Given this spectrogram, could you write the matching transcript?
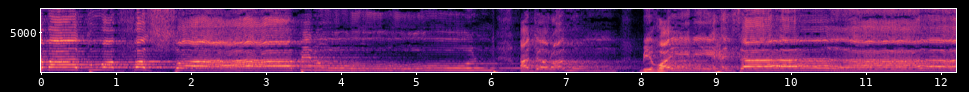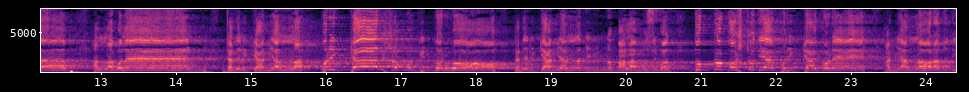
إنما توفى الصابرون أجرهم بغير حساب আল্লাহ বলেন যাদেরকে আমি আল্লাহ পরীক্ষার সম্মুখীন করব তাদেরকে আমি আল্লাহ বিভিন্ন বালা মুসিবত দুঃখ কষ্ট দিয়া পরীক্ষা করে আমি আল্লাহ ওরা যদি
